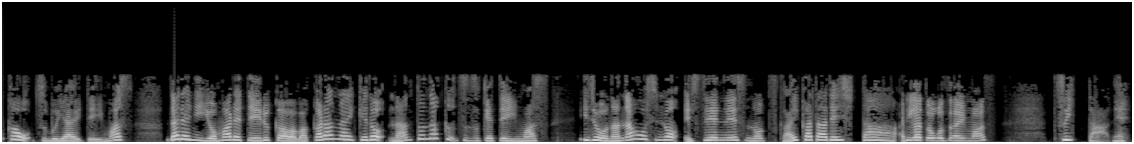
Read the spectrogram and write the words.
歌をつぶやいています。誰に読まれているかはわからないけど、なんとなく続けています。以上、七星の SNS の使い方でした。ありがとうございます。ツイッターね。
